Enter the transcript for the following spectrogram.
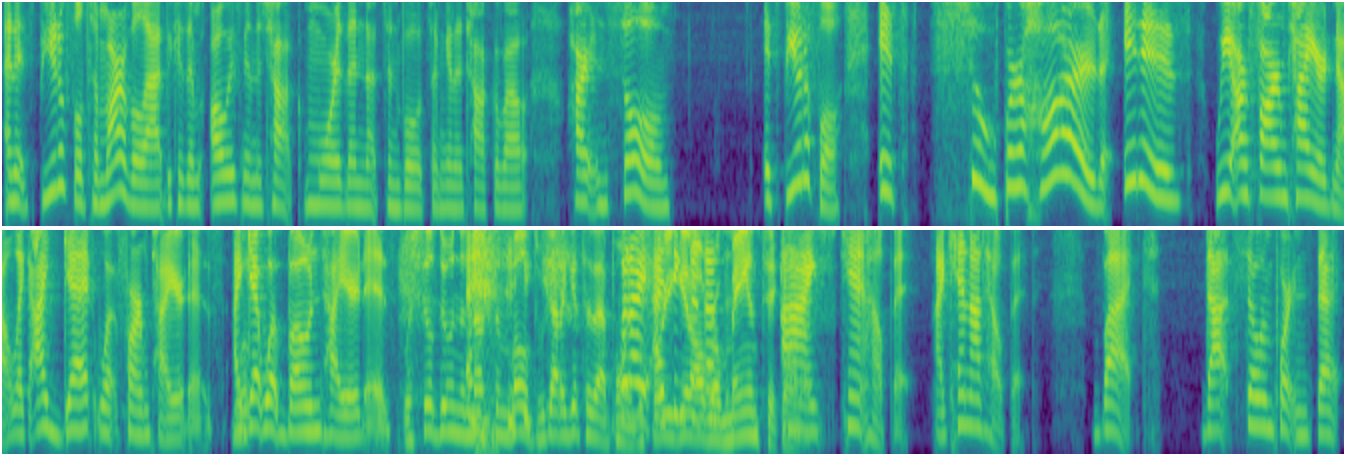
And it's beautiful to marvel at because I'm always going to talk more than nuts and bolts. I'm going to talk about heart and soul. It's beautiful. It's super hard. It is. We are farm tired now. Like, I get what farm tired is. I get what bone tired is. We're still doing the nuts and bolts. We got to get to that point But I- before I you get that all romantic on I us. can't help it. I cannot help it. But that's so important that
